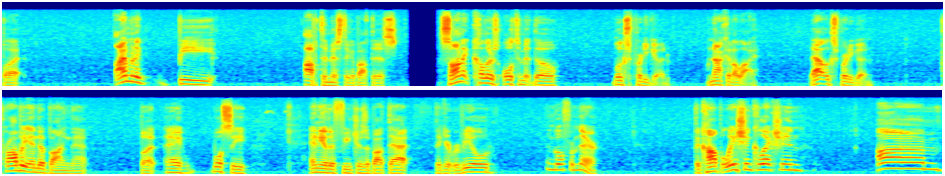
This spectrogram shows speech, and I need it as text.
But I'm going to be optimistic about this. Sonic Colors Ultimate, though, looks pretty good. not going to lie. That looks pretty good. Probably end up buying that. But hey, we'll see. Any other features about that that get revealed, and go from there. The compilation collection, I'm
